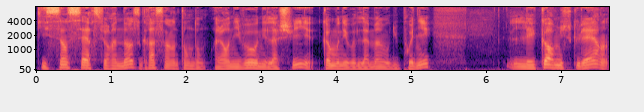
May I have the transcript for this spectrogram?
qui s'insère sur un os grâce à un tendon. Alors au niveau, de la cheville, comme au niveau de la main ou du poignet, les corps musculaires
